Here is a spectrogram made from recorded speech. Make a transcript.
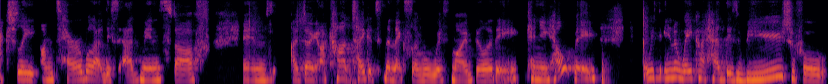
actually I'm terrible at this admin stuff and I don't I can't take it to the next level with my ability. Can you help me? within a week, I had this beautiful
